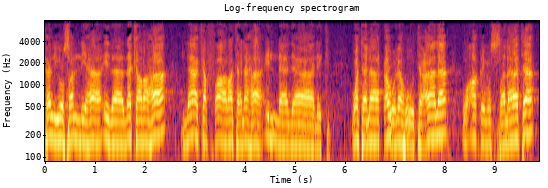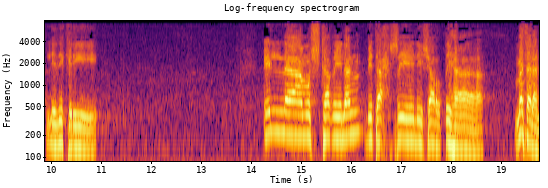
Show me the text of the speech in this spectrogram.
فليصلها إذا ذكرها لا كفارة لها إلا ذلك وتلا قوله تعالى وأقم الصلاة لذكري إلا مشتغلا بتحصيل شرطها. مثلا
